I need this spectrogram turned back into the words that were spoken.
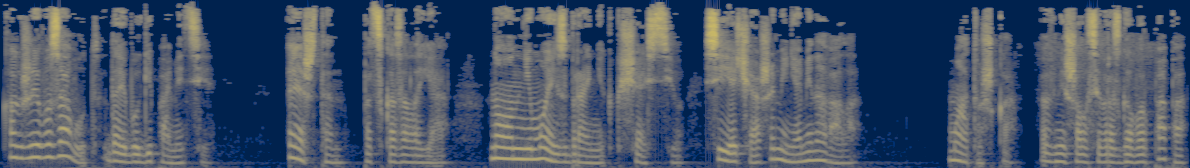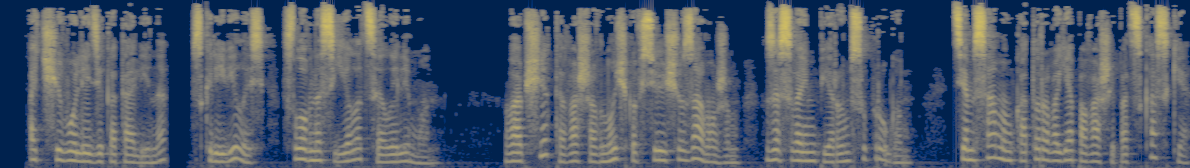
Как же его зовут, дай боги памяти?» «Эштон», — подсказала я, — «но он не мой избранник, к счастью. Сия чаша меня миновала». «Матушка», — вмешался в разговор папа, отчего леди Каталина скривилась, словно съела целый лимон. «Вообще-то ваша внучка все еще замужем за своим первым супругом, тем самым которого я, по вашей подсказке,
